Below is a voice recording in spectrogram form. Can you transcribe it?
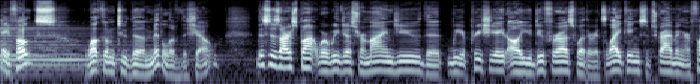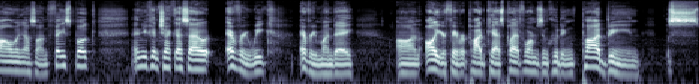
Hey, folks, welcome to the middle of the show. This is our spot where we just remind you that we appreciate all you do for us, whether it's liking, subscribing, or following us on Facebook. And you can check us out every week, every Monday, on all your favorite podcast platforms, including Podbean, S-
